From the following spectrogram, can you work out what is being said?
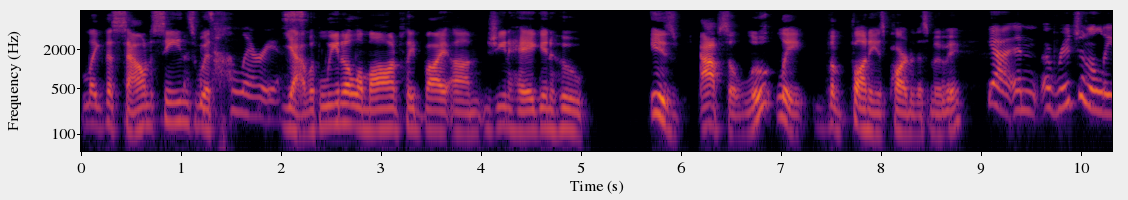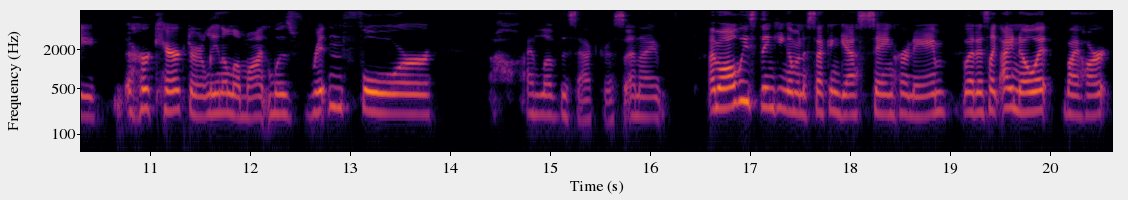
like the sound scenes with it's hilarious. yeah, with Lina Lamont played by um Jean Hagen, who is absolutely the funniest part of this movie. Yeah, and originally her character Lina Lamont was written for. Oh, I love this actress, and I, I'm always thinking I'm gonna second guess saying her name, but it's like I know it by heart.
